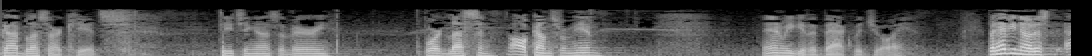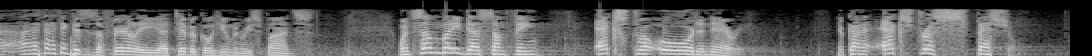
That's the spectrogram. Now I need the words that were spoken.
God bless our kids, teaching us a very important lesson. All comes from Him, and we give it back with joy. But have you noticed? I, I think this is a fairly uh, typical human response. When somebody does something extraordinary, you know, kind of extra special,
